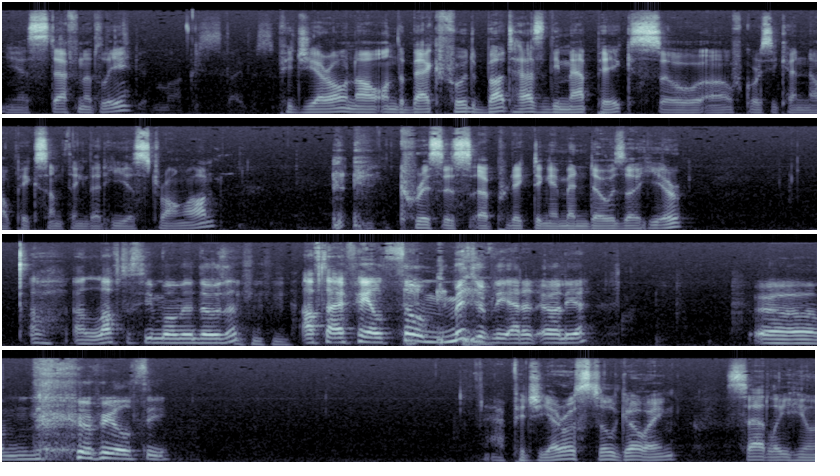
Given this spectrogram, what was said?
Yes, definitely. Pidgeotto now on the back foot, but has the map pick, so uh, of course he can now pick something that he is strong on. Chris is uh, predicting a Mendoza here. Oh, I love to see more Mendoza. After I failed so miserably at it earlier. Um, we'll see. Uh, Pidgeotto's still going. Sadly, he'll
